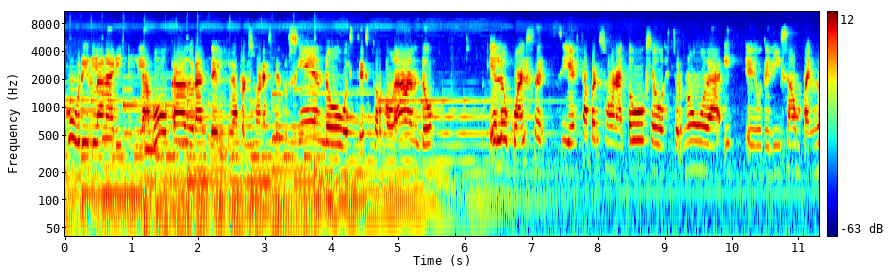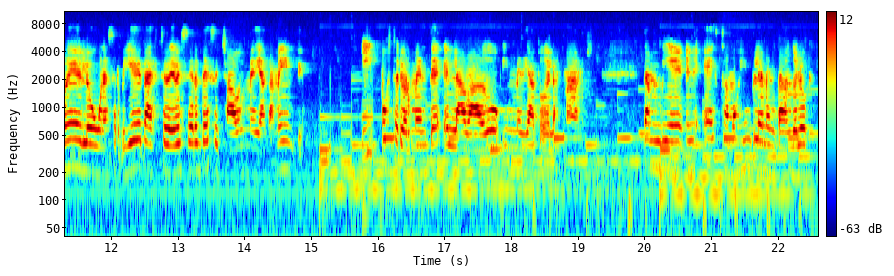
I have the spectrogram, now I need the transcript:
cubrir la nariz y la boca durante la persona esté tosiendo o esté estornudando, en lo cual si esta persona tose o estornuda y eh, utiliza un pañuelo o una servilleta, este debe ser desechado inmediatamente y posteriormente el lavado inmediato de las manos. También estamos implementando lo que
